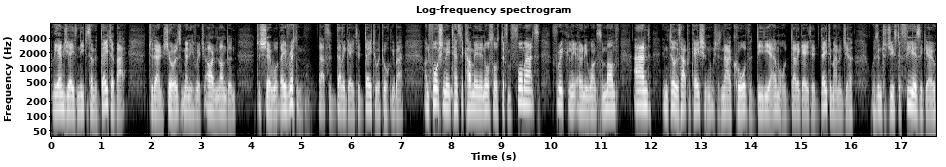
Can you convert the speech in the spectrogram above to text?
The MGAs need to send the data back to their insurers, many of which are in London, to show what they've written. That's the delegated data we're talking about. Unfortunately, it tends to come in in all sorts of different formats, frequently only once a month. And until this application, which is now called the DDM or Delegated Data Manager, was introduced a few years ago,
